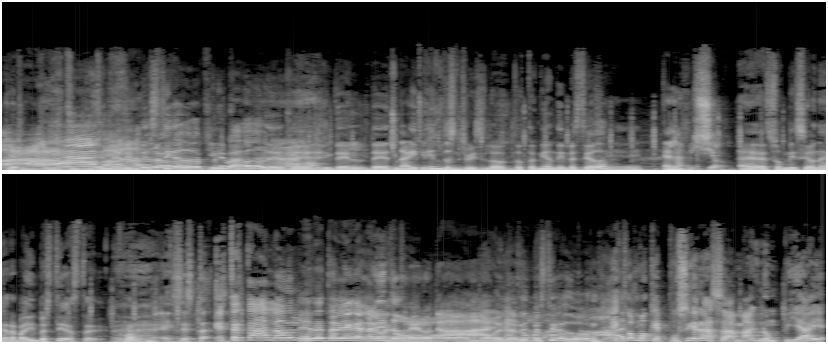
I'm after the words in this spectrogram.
Ah, Él era investigador privado de, de- del- de Knight Industries. Lo, lo tenían de investigador. Sí. En la misión. Eh, sus misiones eran para investigar este robo. Este está, este está al lado del. Este está bien al ladito, No, pero- No, no, él era investigador. Es como que pusieras a Magnum PI ahí.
